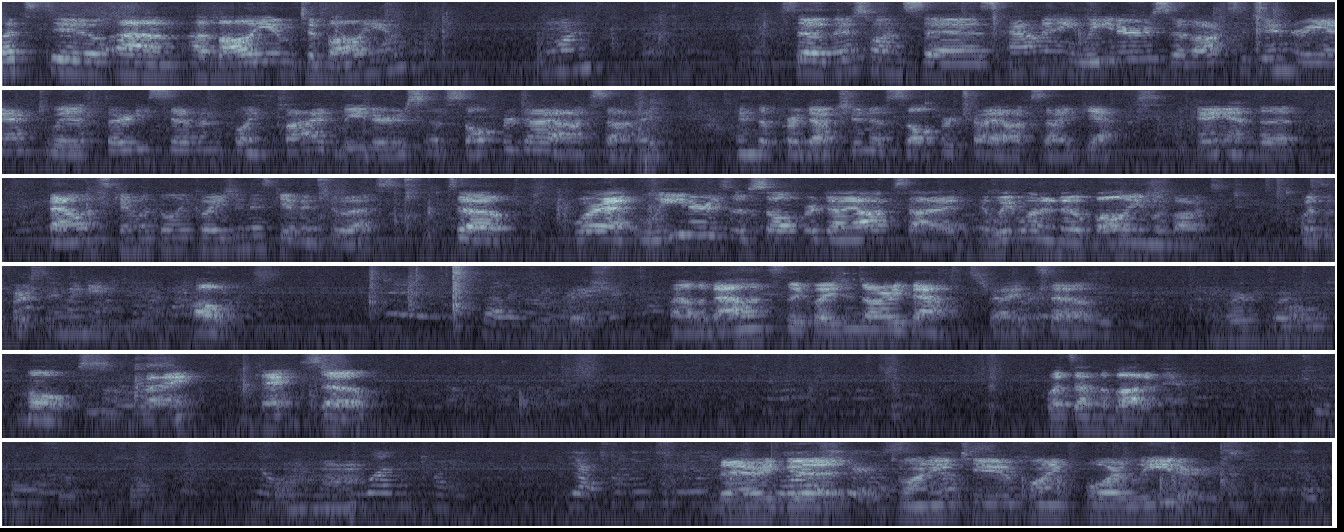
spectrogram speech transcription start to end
let's do um, a volume to volume one. So this one says how many liters of oxygen react with 37.5 liters of sulfur dioxide in the production of sulfur trioxide gas. Okay, and the balanced chemical equation is given to us. So we're at liters of sulfur dioxide, and we want to know volume of oxygen. What's the first thing we need to do? Always. Balance equation. Well, the balance, the equation's already balanced, right? So Convert to moles. moles, right? Okay, so what's on the bottom here? Two moles of salt. No, Mhm. one twenty, yeah, twenty-two. Very good. Twenty-two point four liters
